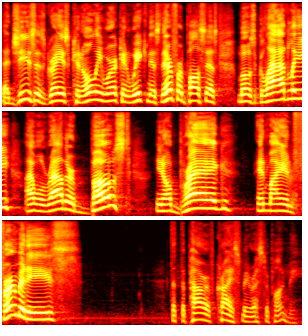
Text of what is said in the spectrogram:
that Jesus' grace can only work in weakness. Therefore, Paul says, Most gladly, I will rather boast, you know, brag in my infirmities, that the power of Christ may rest upon me.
